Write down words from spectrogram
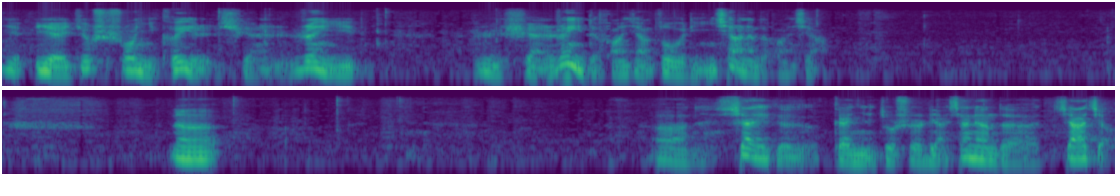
也也就是说你可以选任意选任意的方向作为零向量的方向。那呃下一个概念就是两向量的夹角。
